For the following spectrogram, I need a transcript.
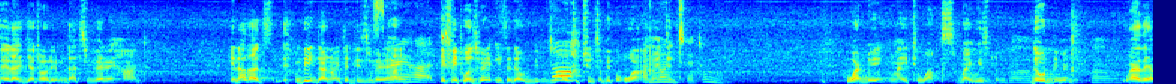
Elijah told him, That's very hard. In other words, being anointed is very, very hard. hard. If it was very easy, there would be multitudes of people who are anointed, Anointed. Mm. who are doing mighty works by wisdom. There would be many. Why are there?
